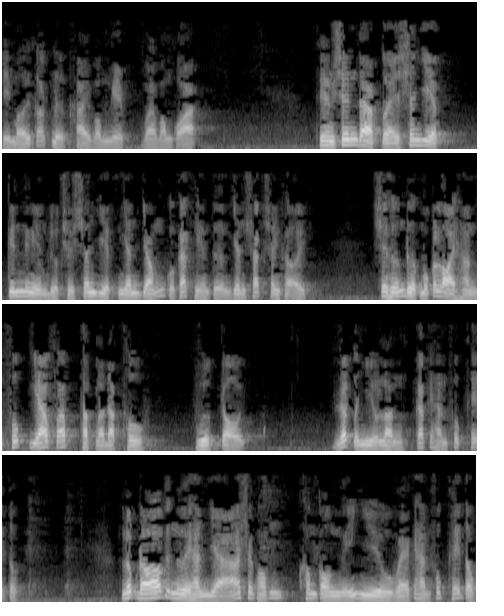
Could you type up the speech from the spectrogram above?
thì mới có được hai vòng nghiệp và vòng quả. Thiền sinh đạt tuệ sanh diệt, kinh nghiệm được sự sanh diệt nhanh chóng của các hiện tượng danh sắc sanh khởi sẽ hưởng được một cái loài hạnh phúc giáo pháp thật là đặc thù, vượt trội rất là nhiều lần các cái hạnh phúc thế tục. Lúc đó cái người hành giả sẽ không không còn nghĩ nhiều về cái hạnh phúc thế tục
